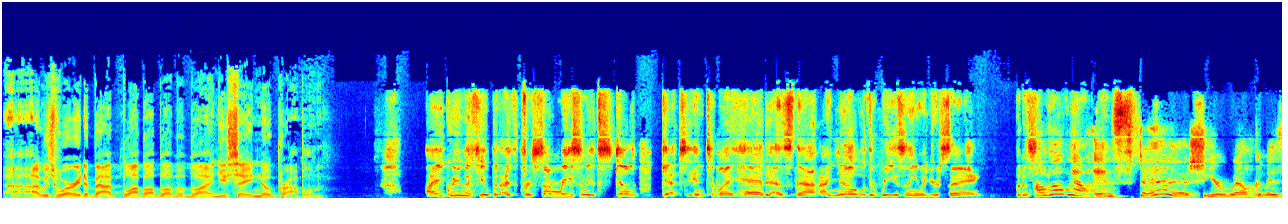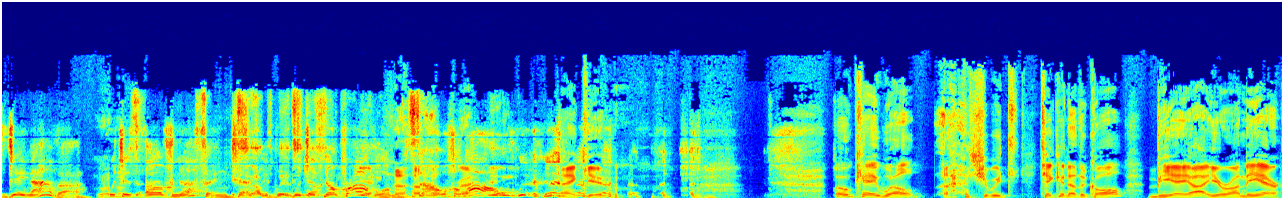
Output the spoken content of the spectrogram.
"I was worried about blah blah blah blah blah," and you say, "No problem." I agree with you, but I, for some reason, it still gets into my head as that. I know the reasoning what you're saying, but it's Although now in Spanish, your welcome is de nada, uh-huh. which is of nothing technically, it's which is no nothing, problem. So hello. Thank you. okay, well, should we t- take another call? BAI, you're on the air.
